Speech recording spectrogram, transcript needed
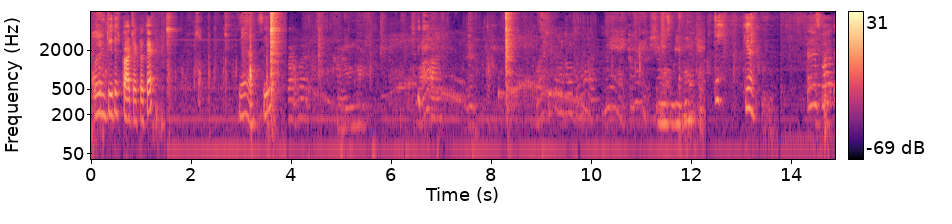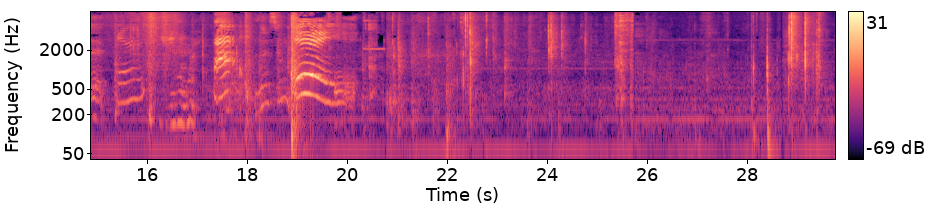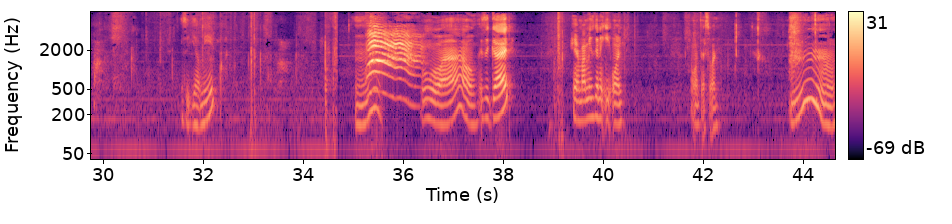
We're gonna do this project, okay? Yeah, see? She wants to be home. Yeah. I just bought that. Is it yummy? Mm. Wow. Is it good? Here, mommy's going to eat one. I want this one. Mmm.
